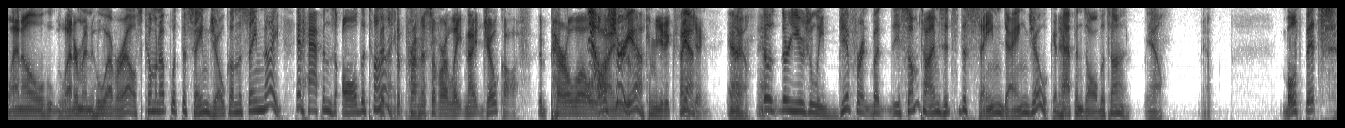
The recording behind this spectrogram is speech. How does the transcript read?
Leno, Letterman, whoever else, coming up with the same joke on the same night. It happens all the time. That's the premise of our late night joke off. Parallel Yeah, well, lines sure, of yeah. comedic Yeah. thinking. Yeah, Yeah. They're, they're usually different, but sometimes it's the same dang joke. It happens all the time. Yeah, yeah. Both bits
